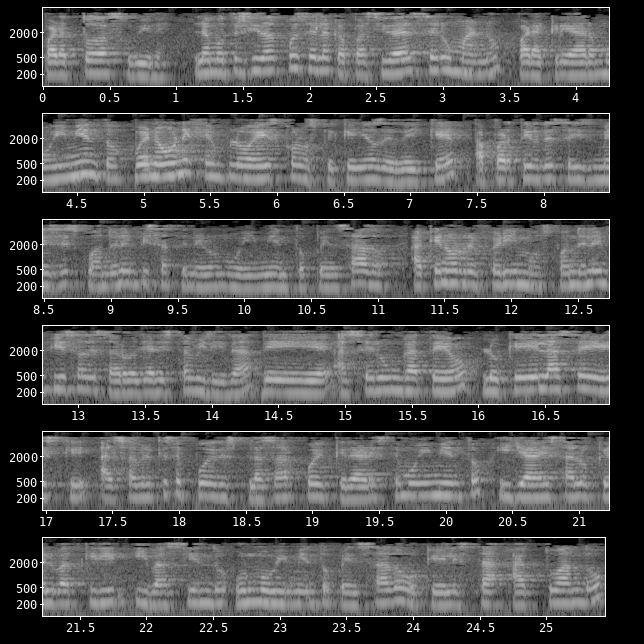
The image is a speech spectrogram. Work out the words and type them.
para toda su vida. La motricidad puede ser la capacidad del ser humano para crear movimiento. Bueno, un ejemplo es con los pequeños de daycare a partir de seis meses cuando él empieza a tener un movimiento pensado. ¿A qué nos referimos? Cuando él empieza a desarrollar esta habilidad de hacer un gateo, lo que él hace es que al saber que se puede desplazar puede crear este movimiento y ya es algo que él va a adquirir y va haciendo un movimiento pensado o que él está actuando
